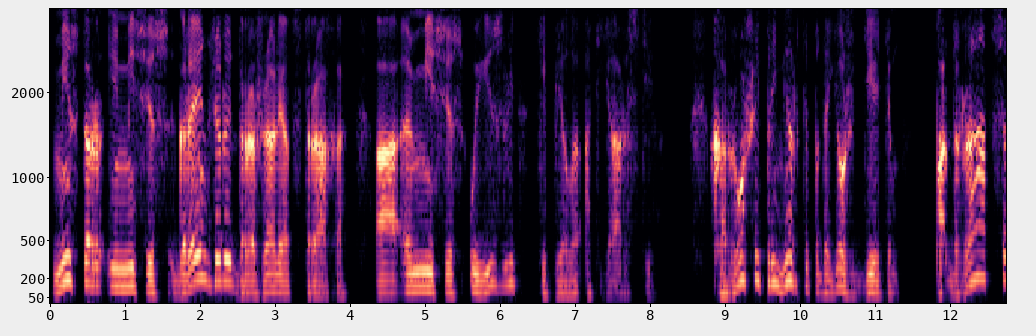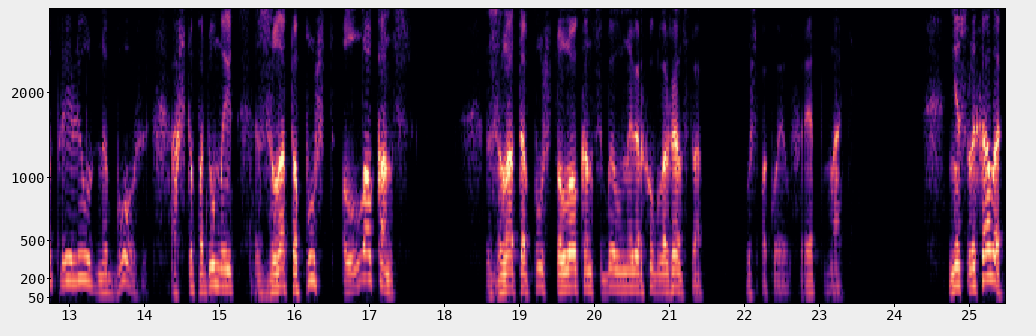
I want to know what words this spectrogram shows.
Мистер и миссис Грейнджеры дрожали от страха, а миссис Уизли кипела от ярости. Хороший пример ты подаешь детям. Подраться прилюдно, Боже! А что подумает Златопуст Локонс? Златопуст Локонс был наверху блаженства, — успокоил Фред мать. Не слыхала,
